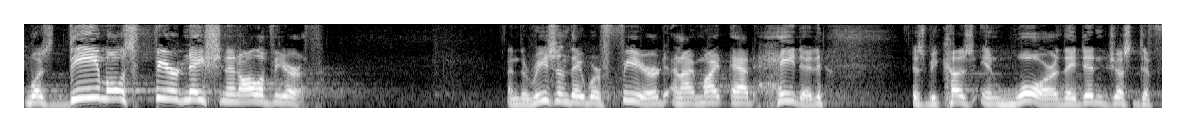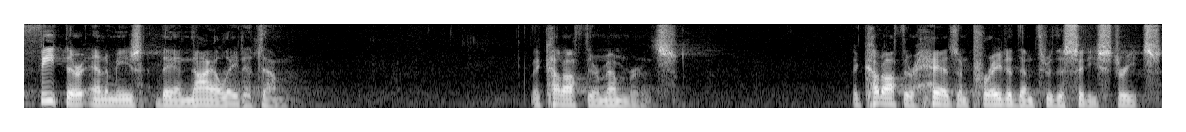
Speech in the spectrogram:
was the most feared nation in all of the earth. And the reason they were feared, and I might add hated, is because in war they didn't just defeat their enemies, they annihilated them. They cut off their members. They cut off their heads and paraded them through the city streets.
